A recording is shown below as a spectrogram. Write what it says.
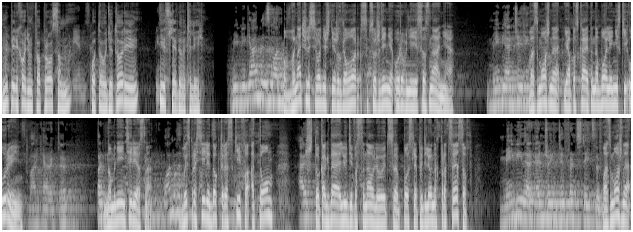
Мы переходим к вопросам от аудитории и исследователей. Вы начали сегодняшний разговор с обсуждения уровней сознания. Возможно, я опускаю это на более низкий уровень, но мне интересно. Вы спросили доктора Скифа о том, что когда люди восстанавливаются после определенных процессов, Возможно,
